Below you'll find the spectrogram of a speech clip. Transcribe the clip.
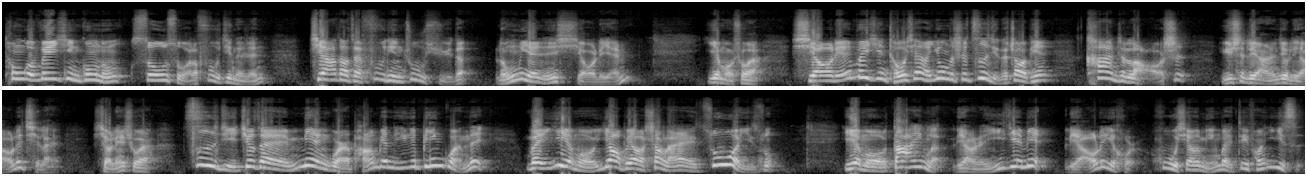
通过微信功能搜索了附近的人，加到在附近住许的龙岩人小莲。叶某说：“啊，小莲微信头像用的是自己的照片，看着老实。”于是两人就聊了起来。小莲说：“呀。”自己就在面馆旁边的一个宾馆内，问叶某要不要上来坐一坐。叶某答应了。两人一见面，聊了一会儿，互相明白对方意思，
